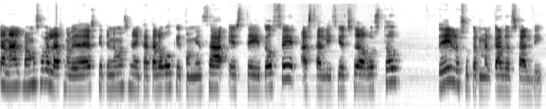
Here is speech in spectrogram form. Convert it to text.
canal vamos a ver las novedades que tenemos en el catálogo que comienza este 12 hasta el 18 de agosto de los supermercados Aldi.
